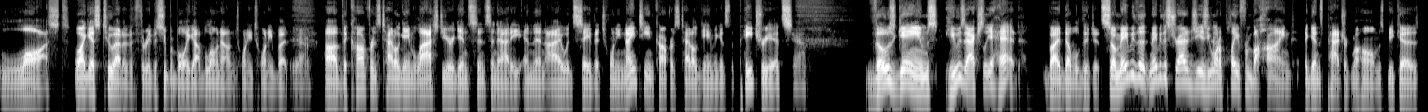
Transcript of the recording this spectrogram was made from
lost, well, I guess two out of the three. The Super Bowl, he got blown out in 2020, but yeah, uh, the conference title game last year against Cincinnati, and then I would say the 2019 conference title game against the Patriots. Yeah. Those games, he was actually ahead by double digits. So maybe the maybe the strategy is you want to play from behind against Patrick Mahomes because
